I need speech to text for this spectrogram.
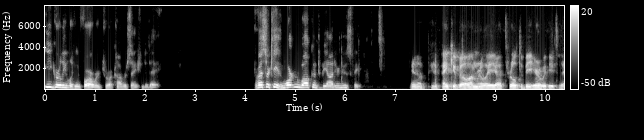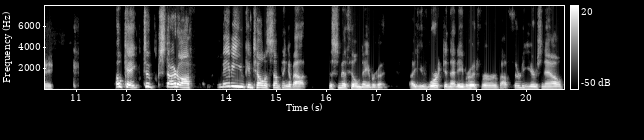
eagerly looking forward to our conversation today. Professor Keith Morton, welcome to Beyond Your Newsfeed. Yeah, thank you, Bill. I'm really uh, thrilled to be here with you today. Okay, to start off, maybe you can tell us something about the Smith Hill neighborhood. Uh, you've worked in that neighborhood for about 30 years now.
